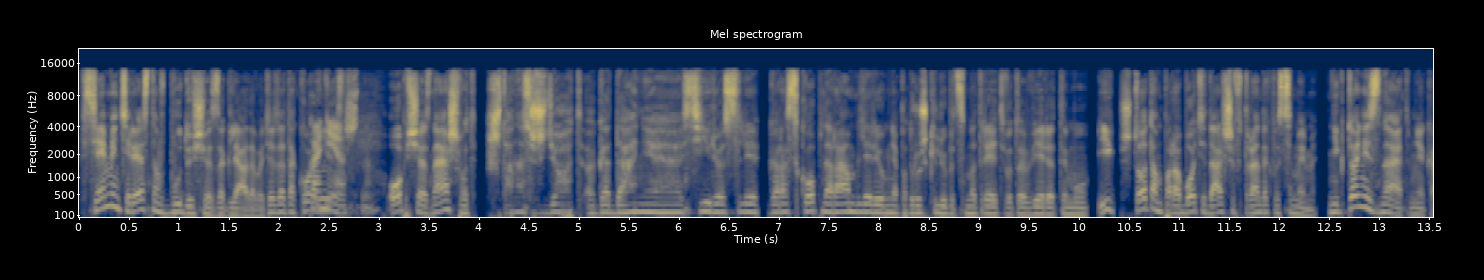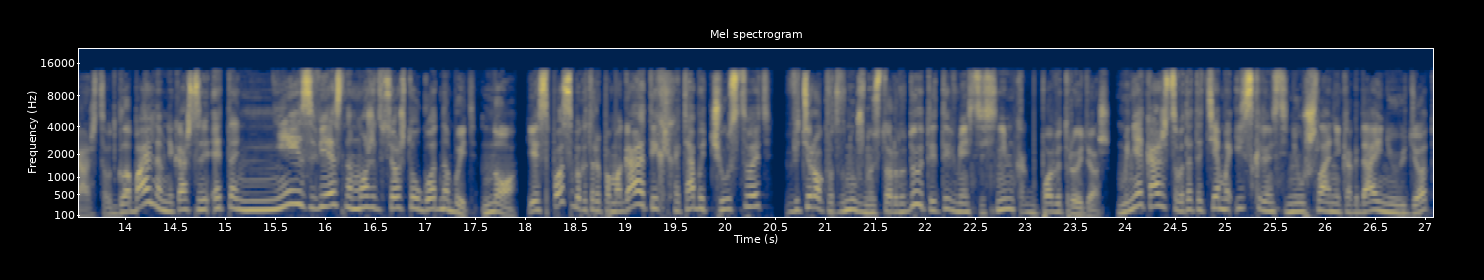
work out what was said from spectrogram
Всем интересно в будущее заглядывать. Это такое Конечно. общее, знаешь, вот что нас ждет, гадание, seriously, гороскоп на Рамблере, у меня подружки любят смотреть, вот верят ему. И что там по работе дальше в трендах в SMM. Никто не знает, мне кажется кажется. Вот глобально, мне кажется, это неизвестно, может все что угодно быть. Но есть способы, которые помогают их хотя бы чувствовать. Ветерок вот в нужную сторону дует, и ты вместе с ним как бы по ветру идешь. Мне кажется, вот эта тема искренности не ушла никогда и не уйдет.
